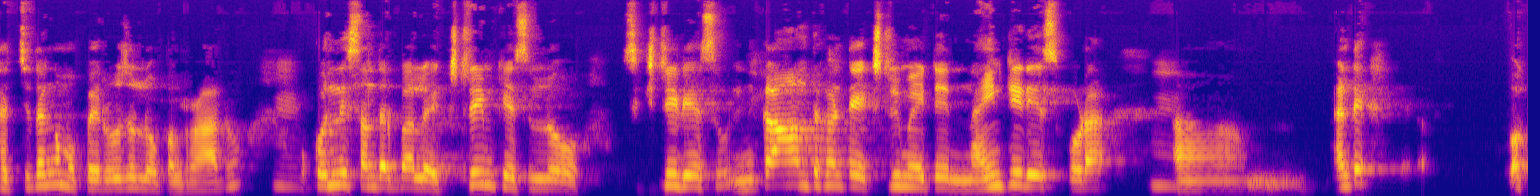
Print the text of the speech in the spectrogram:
ఖచ్చితంగా ముప్పై రోజుల లోపల రాదు. కొన్ని సందర్భాల్లో ఎక్స్ట్రీమ్ కేసుల్లో సిక్స్టీ డేస్ ఇంకా అంతకంటే ఎక్స్ట్రీమ్ అయితే నైంటీ డేస్ కూడా ఆ, అంటే ఒక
